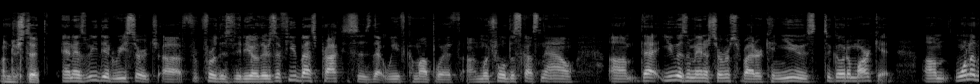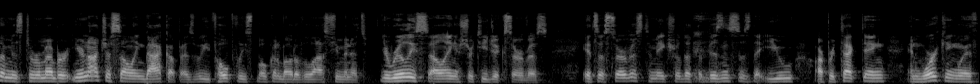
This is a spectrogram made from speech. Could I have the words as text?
Understood. And as we did research uh, for, for, this video, there's a few best practices that we've come up with, um, which we'll discuss now, um, that you as a managed service provider can use to go to market. Um, one of them is to remember you're not just selling backup, as we've hopefully spoken about over the last few minutes. You're really selling a strategic service. It's a service to make sure that the businesses that you are protecting and working with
